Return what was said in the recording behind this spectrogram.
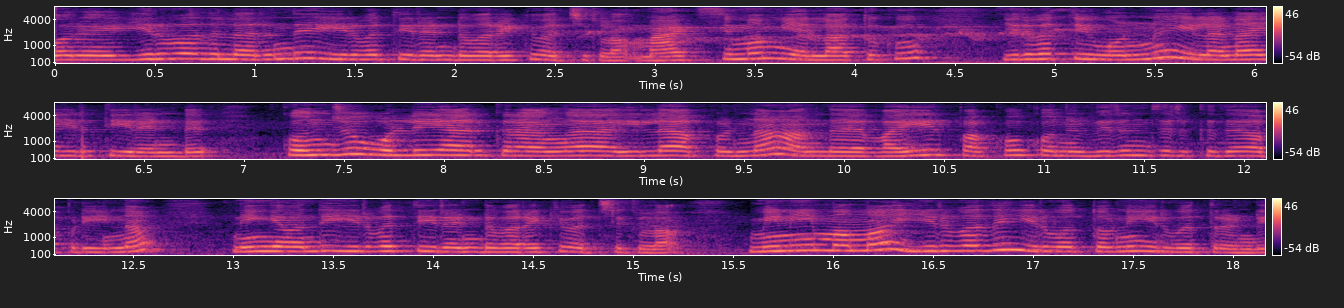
ஒரு இருபதுலேருந்து இருபத்தி ரெண்டு வரைக்கும் வச்சுக்கலாம். மேக்ஸிமம் எல்லாத்துக்கும் இருபத்தி ஒன்று இல்லைன்னா இருபத்தி ரெண்டு. கொஞ்சம் ஒல்லியாக இருக்கிறாங்க இல்லை அப்படின்னா அந்த வயிறு பக்கம் கொஞ்சம் விரிஞ்சிருக்குது அப்படின்னா நீங்கள் வந்து இருபத்தி ரெண்டு வரைக்கும் வச்சுக்கலாம். மினிமமாக இருபது இருபத்தொன்று இருபத்தி ரெண்டு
